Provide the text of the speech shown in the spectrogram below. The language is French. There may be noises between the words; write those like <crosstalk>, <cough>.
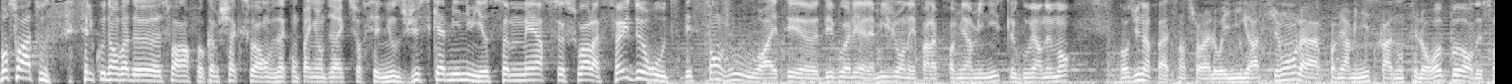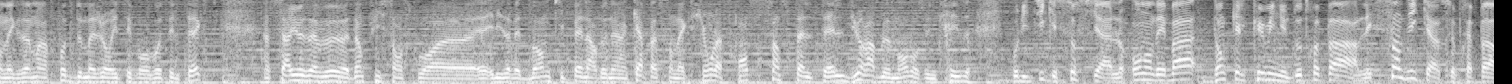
Bonsoir à tous, c'est le coup d'envoi de Soir Info. Comme chaque soir, on vous accompagne en direct sur CNews jusqu'à minuit. Au sommaire, ce soir, la feuille de route des 100 jours a été euh, dévoilée à la mi-journée par la Première ministre. Le gouvernement dans une impasse hein, sur la loi immigration. La Première ministre a annoncé le report de son examen faute de majorité pour voter le texte. Un sérieux aveu d'impuissance pour euh, Elisabeth Borne qui peine à redonner un cap à son action. La France s'installe-t-elle durablement dans une crise politique et sociale? On en débat dans quelques minutes. D'autre part, les syndicats se préparent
